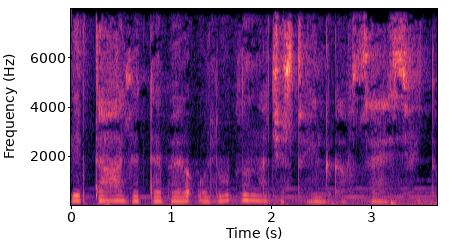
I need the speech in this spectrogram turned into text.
Вітаю тебе, улюблена частинка Всесвіту.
